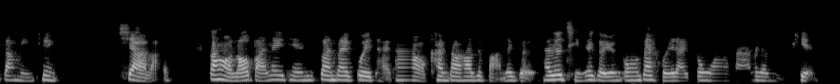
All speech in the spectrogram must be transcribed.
张名片下来。刚好老板那天站在柜台，他有看到，他就把那个，他就请那个员工再回来跟我拿那个名片。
